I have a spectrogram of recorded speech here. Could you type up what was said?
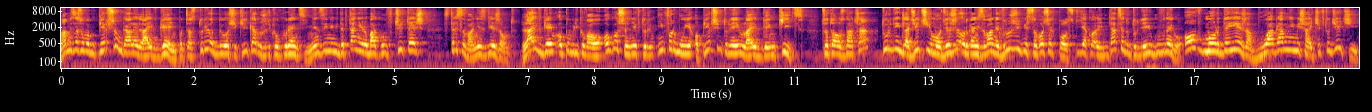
Mamy za sobą pierwszą galę Live Game, podczas której odbyło się kilka różnych konkurencji, m.in. deptanie robaków czy też stresowanie zwierząt. Live Game opublikowało ogłoszenie, w którym informuje o pierwszym turnieju Live Game Kids. Co to oznacza? Turniej dla dzieci i młodzieży organizowany w różnych miejscowościach Polski jako eliminacja do turnieju głównego. O w mordę jeża, błagam nie mieszajcie w to dzieci.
